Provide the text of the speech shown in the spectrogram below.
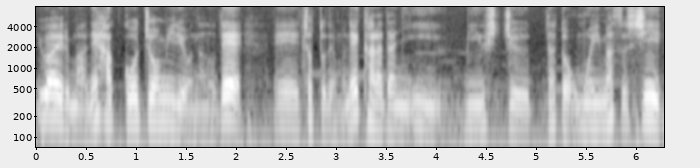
いわゆるまあね発酵調味料なのでえー、ちょっとでもね体にいいビーフシチューだと思いますし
